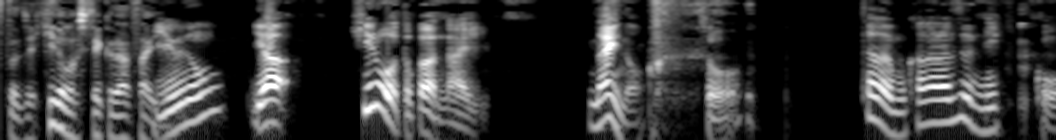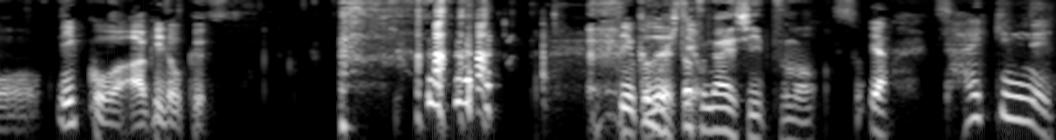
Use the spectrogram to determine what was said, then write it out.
っとじゃあ披露してくださいよ。言うのいや、疲労とかはない。ないの？そう。ただもう必ず日光、日光は浴び毒。っていうこと雲ですよ一つ。ないし、いつも。いや、最近ね、いっ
